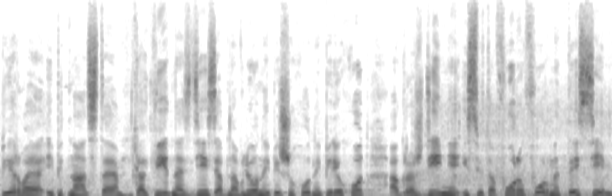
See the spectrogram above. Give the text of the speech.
первая и пятнадцатая. Как видно, здесь обновленный пешеходный переход, ограждение и светофоры формы Т-7.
